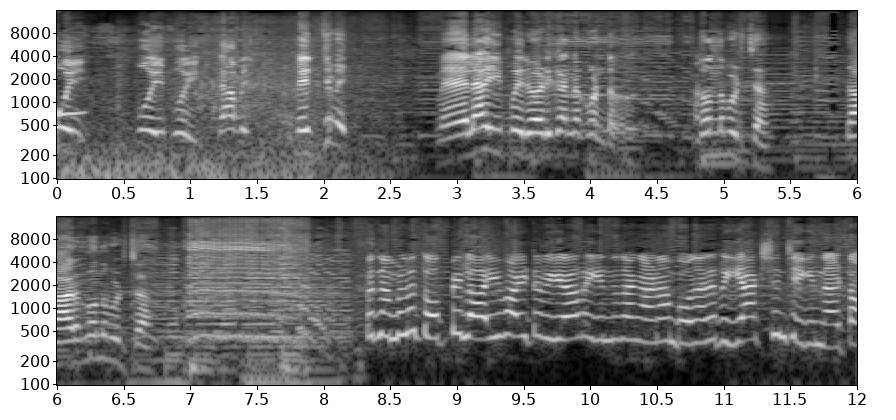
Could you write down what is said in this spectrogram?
പോയി മേല ഈ പരിപാടിക്ക് എന്നെ കൊണ്ടുവരരുത് ഇതൊന്ന് പിടിച്ചാ. ധാരങ്ങ ഒന്ന് പിടിച്ചാ. തൊപ്പി ലൈവായിട്ട് വി ആർ ചെയ്യുന്നത് കാണാൻ പോകുന്നത്. റിയാക്ഷൻ ചെയ്യുന്ന കേട്ടോ.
